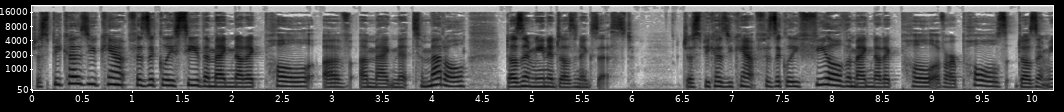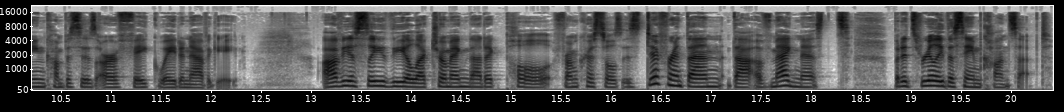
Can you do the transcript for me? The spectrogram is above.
Just because you can't physically see the magnetic pull of a magnet to metal doesn't mean it doesn't exist. Just because you can't physically feel the magnetic pull of our poles doesn't mean compasses are a fake way to navigate. Obviously, the electromagnetic pull from crystals is different than that of magnets, but it's really the same concept.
